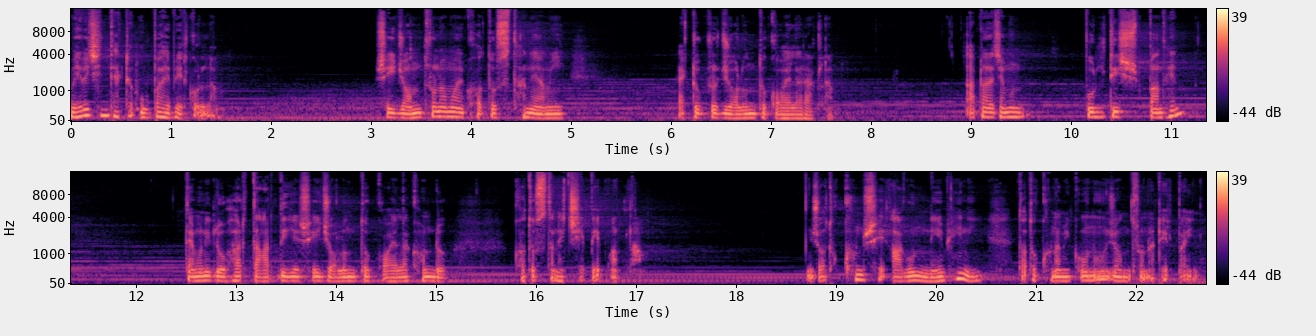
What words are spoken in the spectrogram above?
ভেবেচিন্তে একটা উপায় বের করলাম। সেই যন্ত্রণাময় ক্ষতস্থানে আমি এক টুকরো জ্বলন্ত কয়লা রাখলাম। আপনারা যেমন পুলটিস বাঁধেন তেমনি লোহার তার দিয়ে সেই জ্বলন্ত কয়লা খণ্ড ক্ষতস্থানে চেপে বাঁধলাম। যতক্ষণ সে আগুন নেভেনি, ততক্ষণ আমি কোনো যন্ত্রণা টের পাইনি।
